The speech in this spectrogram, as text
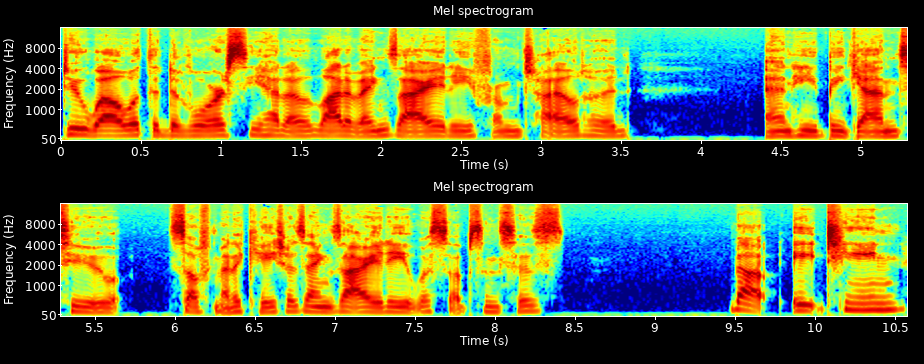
do well with the divorce. He had a lot of anxiety from childhood, and he began to self medicate his anxiety with substances. About 18,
